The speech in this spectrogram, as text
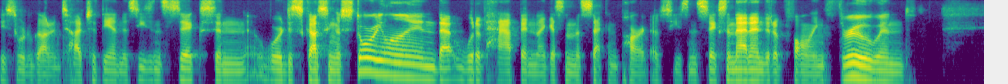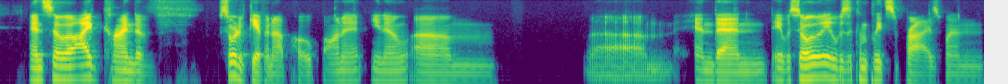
they sort of got in touch at the end of season six, and we're discussing a storyline that would have happened, I guess, in the second part of season six, and that ended up falling through, and and so I kind of sort of given up hope on it, you know. Um, um, and then it was so it was a complete surprise when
